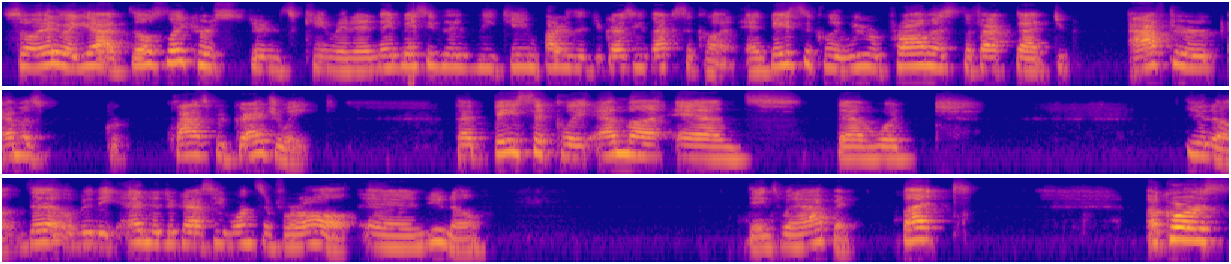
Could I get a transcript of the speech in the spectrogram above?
So anyway, yeah, those Lakers students came in and they basically became part of the Degrassi lexicon. And basically, we were promised the fact that after Emma's class would graduate, that basically Emma and them would, you know, that would be the end of Degrassi once and for all. And, you know, things would happen. But, of course,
